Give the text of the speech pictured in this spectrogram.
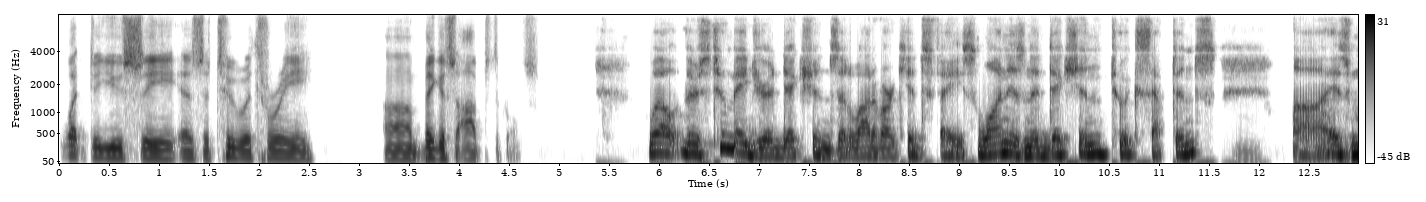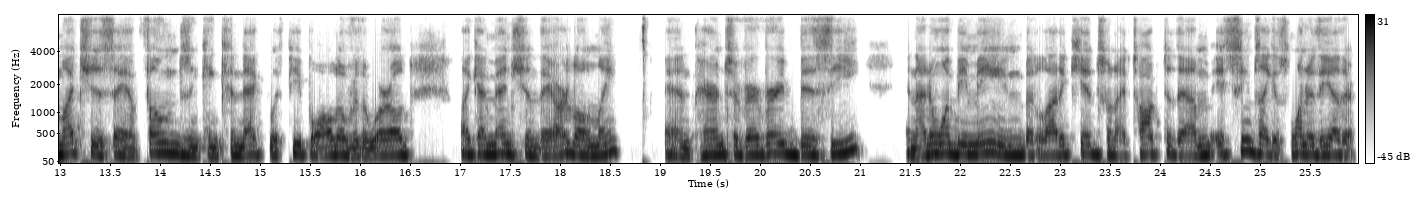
what do you see as the two or three uh, biggest obstacles? Well, there's two major addictions that a lot of our kids face. One is an addiction to acceptance. Uh, as much as they have phones and can connect with people all over the world, like I mentioned, they are lonely and parents are very, very busy. And I don't want to be mean, but a lot of kids, when I talk to them, it seems like it's one or the other.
